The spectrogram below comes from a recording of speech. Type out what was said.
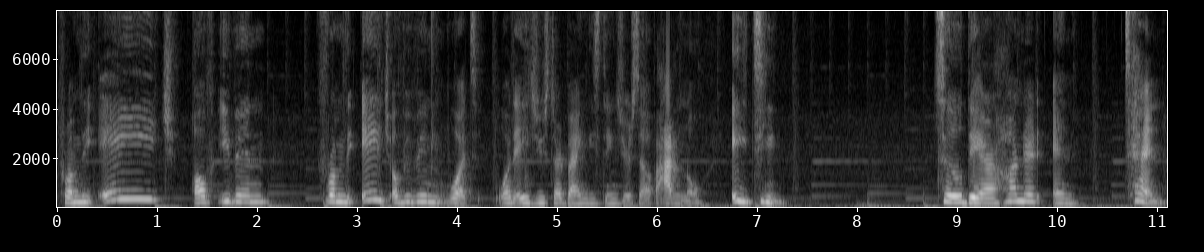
From the age of even from the age of even what what age you start buying these things yourself? I don't know 18 till they are 110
